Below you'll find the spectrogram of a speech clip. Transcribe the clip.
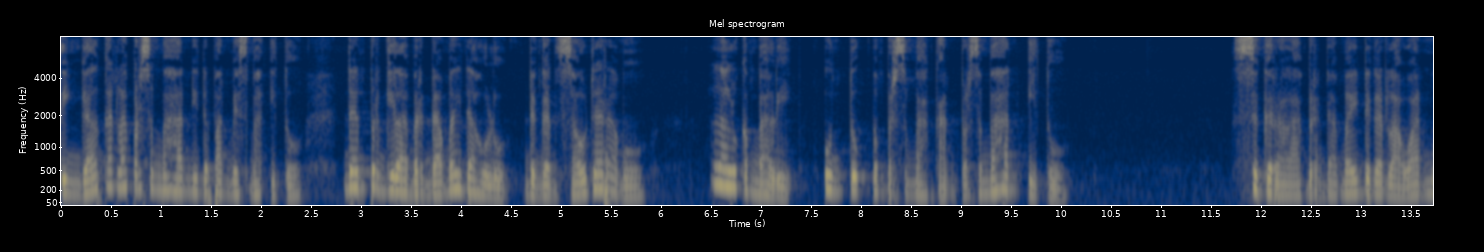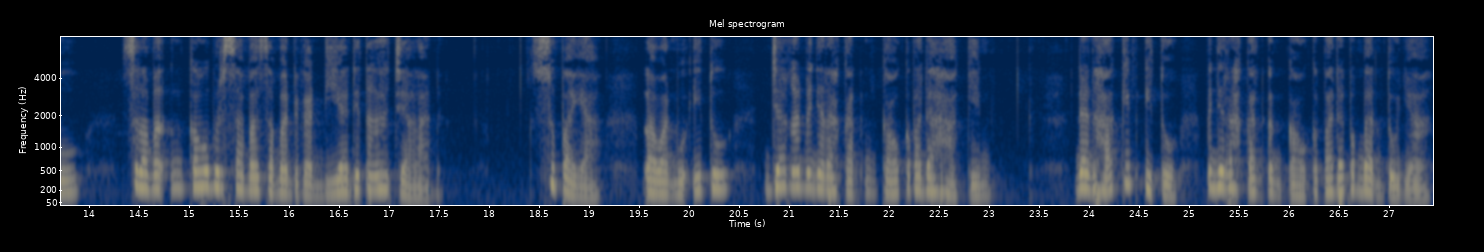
tinggalkanlah persembahan di depan mesbah itu dan pergilah berdamai dahulu dengan saudaramu, lalu kembali untuk mempersembahkan persembahan itu. Segeralah berdamai dengan lawanmu selama engkau bersama-sama dengan dia di tengah jalan, supaya lawanmu itu jangan menyerahkan engkau kepada hakim, dan hakim itu menyerahkan engkau kepada pembantunya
